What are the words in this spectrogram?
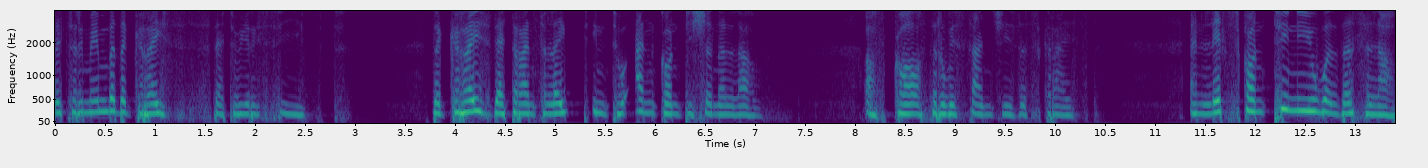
Let's remember the grace that we received the grace that translates into unconditional love of God through His Son Jesus Christ. And let's continue with this love.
